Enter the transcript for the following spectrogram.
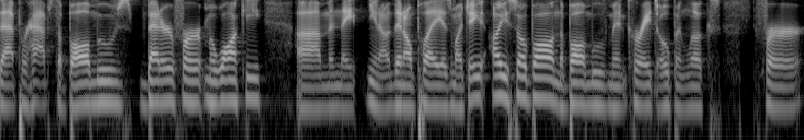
that perhaps the ball moves better for Milwaukee. Um, and they, you know, they don't play as much ISO ball, and the ball movement creates open looks for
